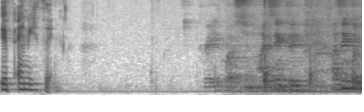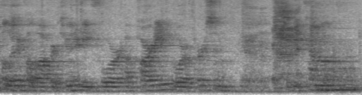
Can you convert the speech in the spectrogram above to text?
if anything? Great question. I think the, I think the political opportunity for a party or a person to become,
